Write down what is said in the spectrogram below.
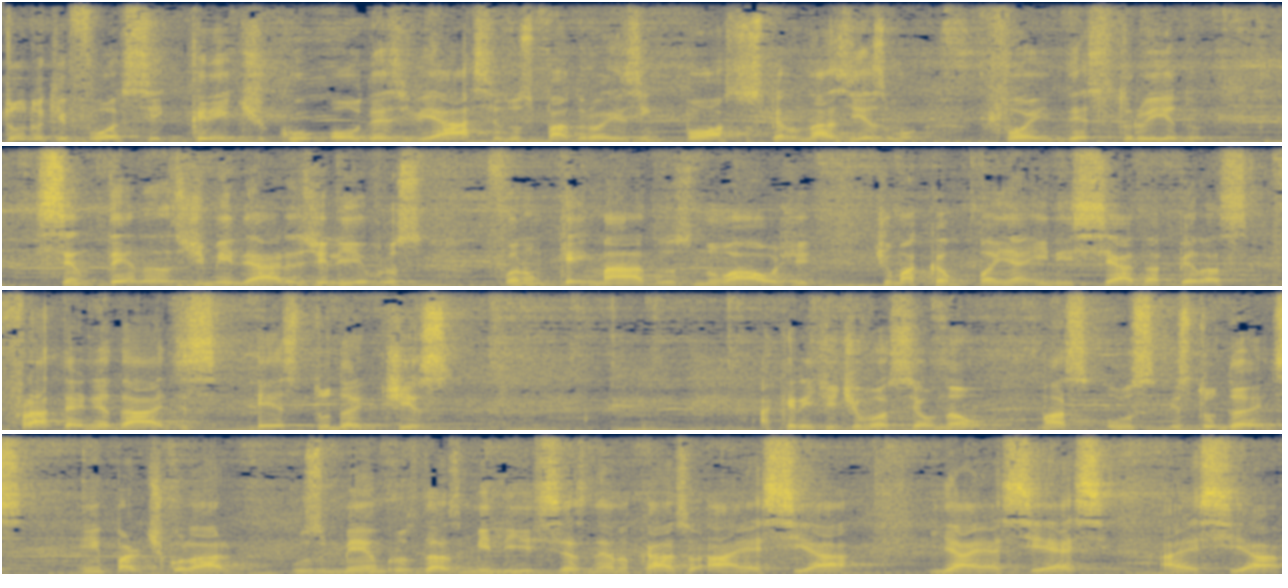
Tudo que fosse crítico ou desviasse dos padrões impostos pelo nazismo foi destruído. Centenas de milhares de livros foram queimados no auge de uma campanha iniciada pelas fraternidades estudantis. Acredite você ou não, mas os estudantes, em particular os membros das milícias, né, no caso a SA e a SS, a SA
